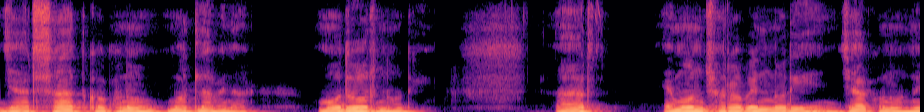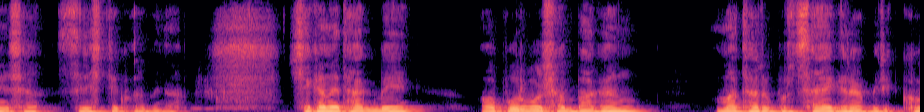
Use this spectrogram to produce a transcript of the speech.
যার স্বাদ কখনো বদলাবে না। মধুর নদী। আর এমন ছড়াবেন নদী যা কোনো নেশা সৃষ্টি করবে না। সেখানে থাকবে অপূর্ব সব বাগান, মাথার উপর ছায়া ঘেরা বৃক্ষ,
